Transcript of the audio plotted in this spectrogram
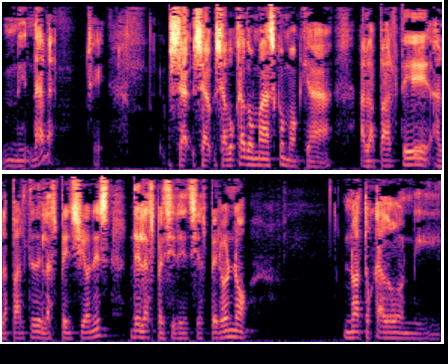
Ni, nada. Sí. Se, se, ha abocado más como que a, a la parte, a la parte de las pensiones de las presidencias, pero no, no ha tocado ni,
